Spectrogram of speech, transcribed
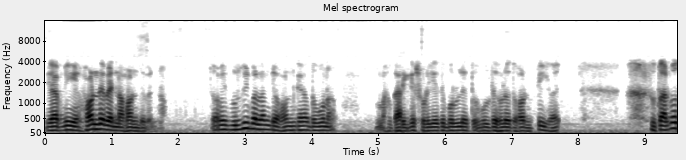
যে আপনি হর্ন দেবেন না হর্ন দেবেন না। তো আমি বুঝতেই পারলাম যে হর্ন কেন দেবো না। গাড়িকে সরে যেতে বললে তো বলতে হলে তো হর্ন দিতেই হয়। তো তারপর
